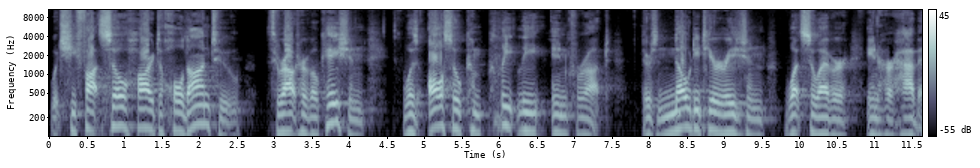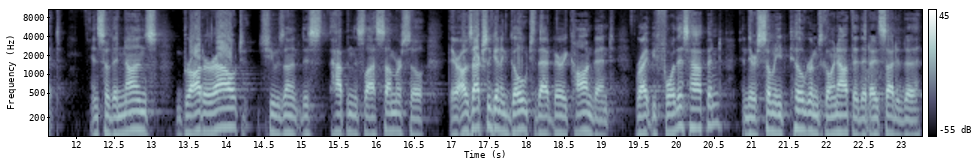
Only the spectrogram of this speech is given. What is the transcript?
which she fought so hard to hold on to throughout her vocation was also completely incorrupt. There's no deterioration whatsoever in her habit. And so the nuns brought her out. She was on, this happened this last summer, so there. I was actually going to go to that very convent right before this happened, and there's so many pilgrims going out there that I decided to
